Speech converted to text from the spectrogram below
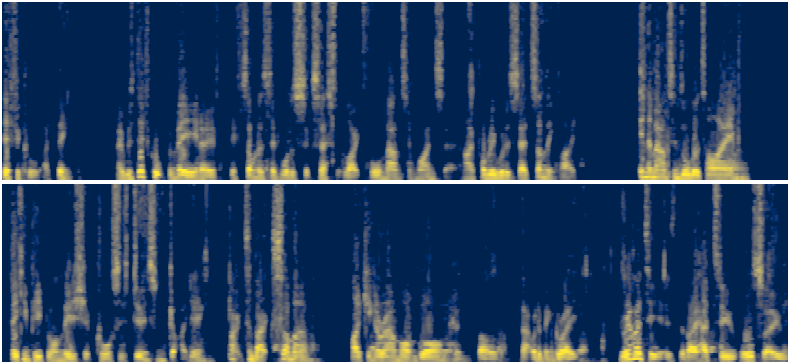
difficult, I think. It was difficult for me, you know, if, if someone had said, what does success look like for mountain mindset? And I probably would have said something like, in the mountains all the time, taking people on leadership courses, doing some guiding, back to back summer hiking around Mont Blanc, and well, that would have been great. The reality is that I had to also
